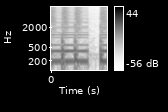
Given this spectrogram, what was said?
you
